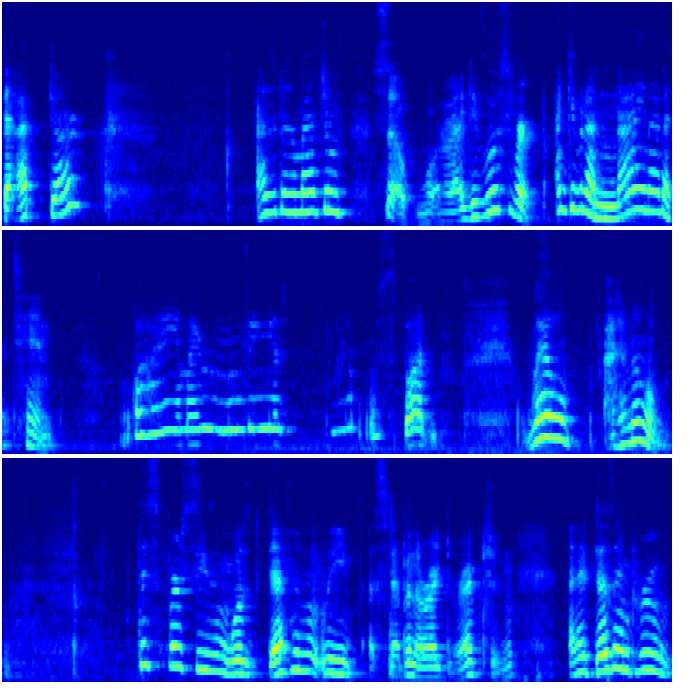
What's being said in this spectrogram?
that dark as you can imagine. So, what did I give Lucifer? I give it a 9 out of 10. Why am I removing a, a spot? Well, I don't know. This first season was definitely a step in the right direction, and it does improve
